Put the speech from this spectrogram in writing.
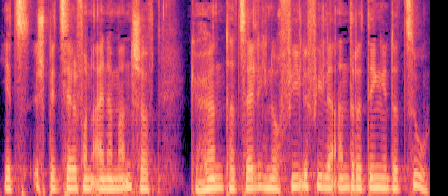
jetzt speziell von einer Mannschaft, gehören tatsächlich noch viele, viele andere Dinge dazu.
